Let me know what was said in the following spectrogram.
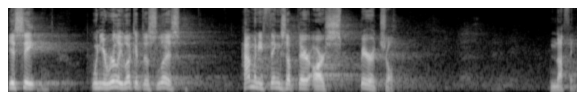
You see, when you really look at this list, how many things up there are spiritual? Nothing.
